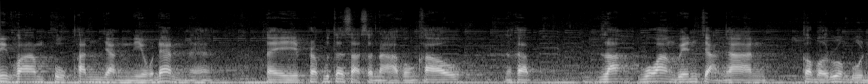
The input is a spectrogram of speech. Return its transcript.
มีความผูกพันอย่างเหนียวแน่นนะฮะในพระพุทธศาสนาของเขานะครับละว่างเว้นจากงานก็มาร่วมบุญ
